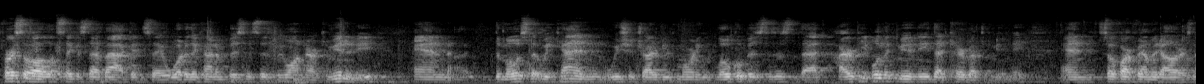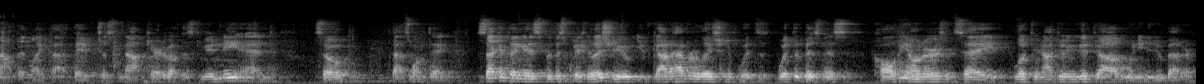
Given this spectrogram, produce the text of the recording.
first of all, let's take a step back and say, what are the kind of businesses we want in our community? And the most that we can, we should try to be promoting local businesses that hire people in the community that care about the community. And so far, Family Dollar has not been like that. They've just not cared about this community, and so that's one thing. Second thing is for this particular issue, you've got to have a relationship with, with the business, call the owners and say, look, you're not doing a good job, we need to do better.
